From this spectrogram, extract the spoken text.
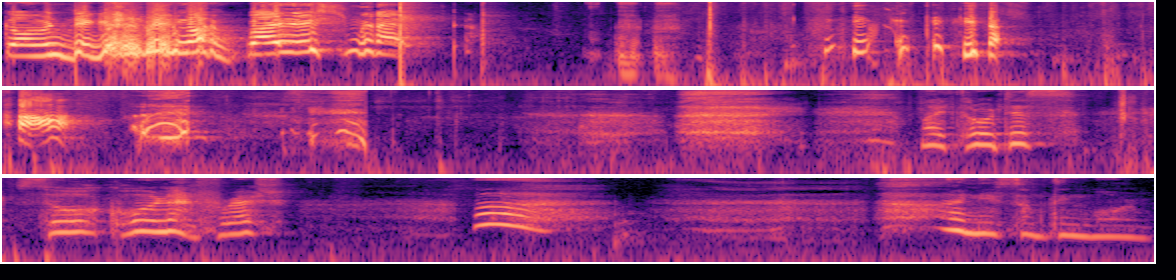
Come and give me my punishment. my throat is so cold and fresh. I need something warm.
